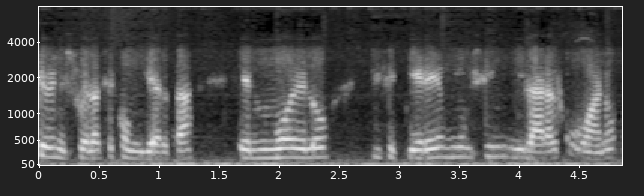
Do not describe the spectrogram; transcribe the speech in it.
que Venezuela se convierta en un modelo, si se quiere, muy similar al cubano,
